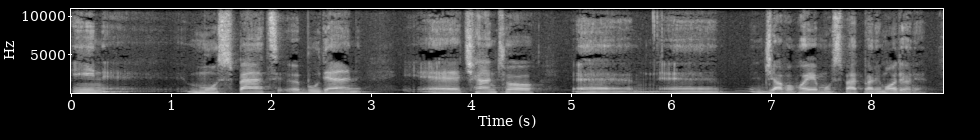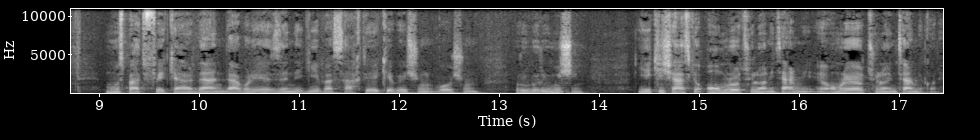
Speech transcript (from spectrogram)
این مثبت بودن چند تا جواب های مثبت برای ما داره. مثبت فکر کردن درباره زندگی و سختی که بهشون باشون روبرو میشیم. یکیش هست که عمر رو طولانی تر می... عمر طولانی تر می‌کنه.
